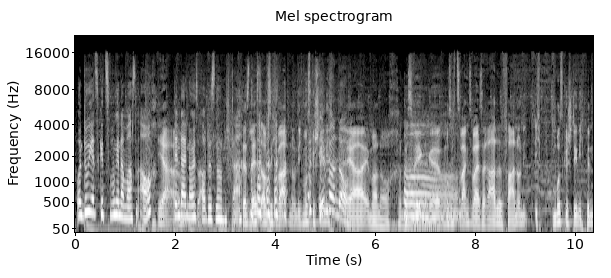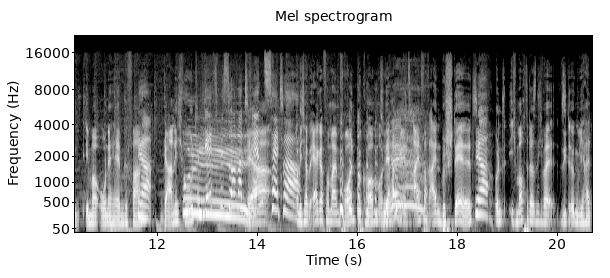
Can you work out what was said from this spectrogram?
Und du jetzt gezwungenermaßen auch. Ja. Denn dein neues Auto ist noch nicht da. Das lässt auf sich warten und ich muss gestehen, Immer ich, noch? ja immer noch. Und deswegen äh, muss ich zwangsweise Radl fahren und ich, ich muss gestehen, ich bin immer ohne Helm gefahren. Ja. Gar nicht gut. Und jetzt bist du aber Ja. Trendsetter. Und ich habe Ärger von meinem Freund bekommen und der hat mir jetzt einfach einen bestellt. Ja. Und ich mochte das nicht, weil sieht irgendwie halt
